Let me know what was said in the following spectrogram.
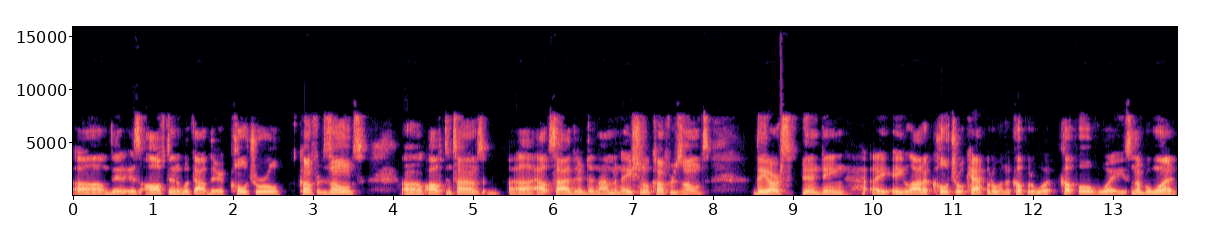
um, that is often without their cultural comfort zones, um, oftentimes uh, outside their denominational comfort zones, they are spending a, a lot of cultural capital in a couple of couple of ways. Number one,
